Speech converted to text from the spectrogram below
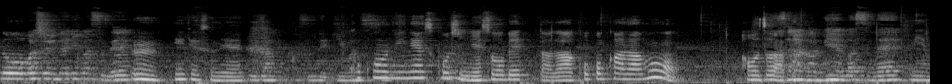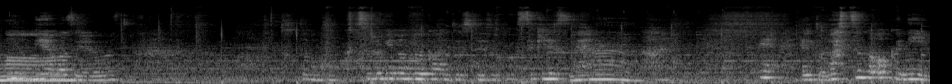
の場所になりますね。うんいいですね。リラックスできます。ここにね少し寝そべったら、ここからも青空が見えますね。見えます、見えます見えます。とってもこうくつろぎの空間としてすごく素敵ですね、はいで、えーと、和室の奥に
